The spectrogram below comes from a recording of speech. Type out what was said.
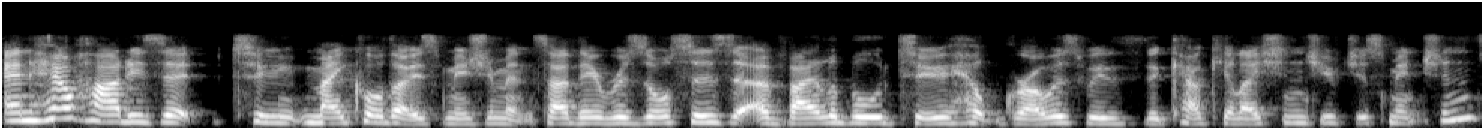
And how hard is it to make all those measurements? Are there resources available to help growers with the calculations you've just mentioned?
